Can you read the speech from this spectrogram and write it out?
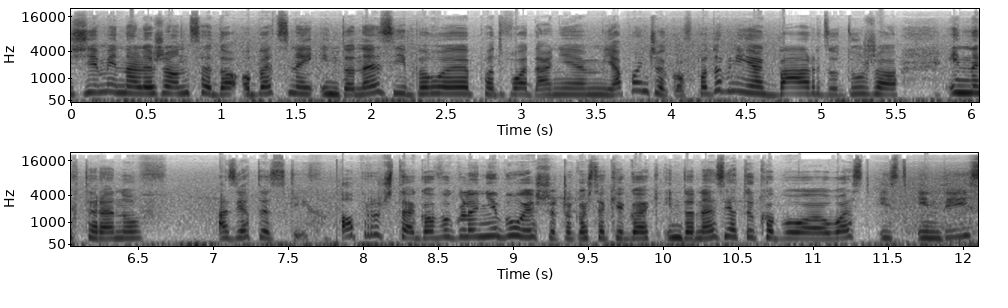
ziemie należące do obecnej Indonezji były pod władaniem Japończyków. Podobnie jak bardzo dużo innych terenów azjatyckich. Oprócz tego w ogóle nie było jeszcze czegoś takiego jak Indonezja, tylko było West East Indies,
